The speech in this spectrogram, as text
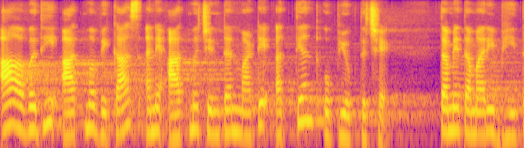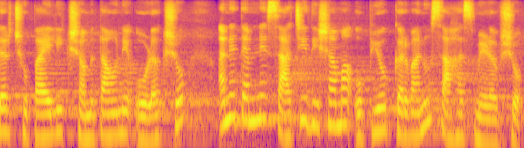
આ અવધિ આત્મવિકાસ અને આત્મચિંતન માટે અત્યંત ઉપયુક્ત છે. તમે તમારી ભીતર છુપાયેલી ક્ષમતાઓને ઓળખશો અને તેમને સાચી દિશામાં ઉપયોગ કરવાનું સાહસ મેળવશો.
